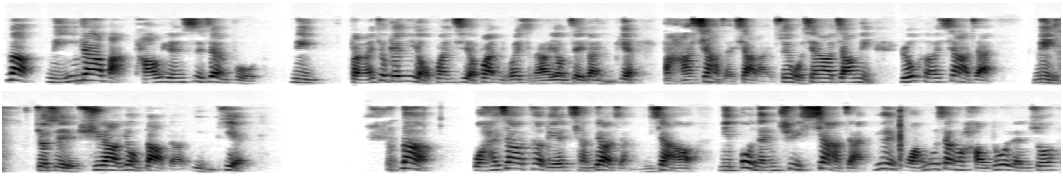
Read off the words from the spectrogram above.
那你应该要把桃园市政府，你本来就跟你有关系哦，不然你为什么要用这段影片？把它下载下来，所以我现在要教你如何下载你就是需要用到的影片。那我还是要特别强调讲一下哦，你不能去下载，因为网络上有好多人说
